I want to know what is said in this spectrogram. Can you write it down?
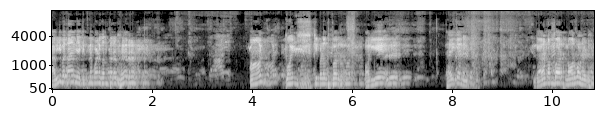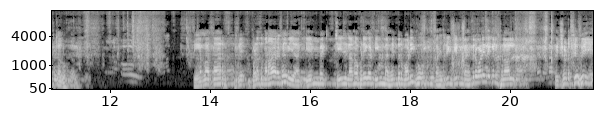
अभी बताएँ ये कितने पॉइंट अंतर है फिर? आठ पॉइंट्स की बढ़त पर। और ये है क्या नहीं? ग्यारह नंबर नॉर्मल रेट चलो। लगातार बढ़त बनाए रखे भैया गेम में चीज़ लाना पड़ेगा टीम महेंद्रवाड़ी को। बेहतरीन टीम महेंद्रवाड़ी, लेकिन फ़िलहाल पिछड़ते हुए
